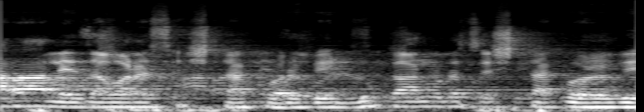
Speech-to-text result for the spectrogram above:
আড়ালে যাওয়ার চেষ্টা করবে, লুকানোর চেষ্টা করবে।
